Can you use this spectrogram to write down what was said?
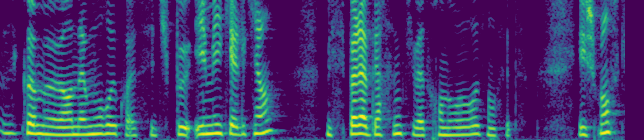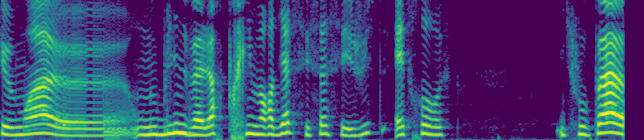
Mm. C'est comme un amoureux, quoi. Si tu peux aimer quelqu'un, mais c'est pas la personne qui va te rendre heureuse en fait. Et je pense que moi, euh, on oublie une valeur primordiale, c'est ça, c'est juste être heureux. Il faut pas.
